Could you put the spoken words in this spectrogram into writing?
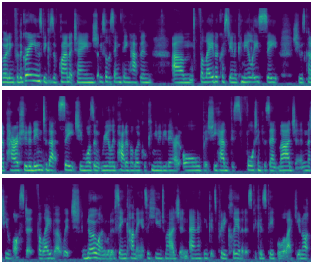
voting for the Greens because of climate change. We saw the same thing happen um, for Labor. Kristina Keneally's seat, she was kind of parachuted into that seat. She wasn't really part of a local community there at all, but she had this 14% margin. She lost it for Labor, which no one would have have seen coming. It's a huge margin. And I think it's pretty clear that it's because people were like, you're not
